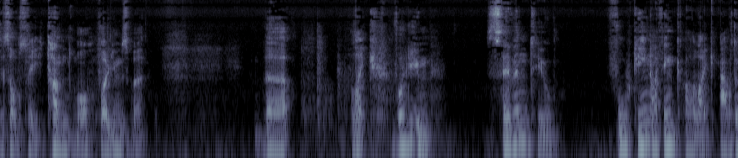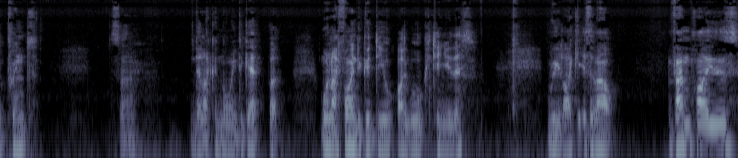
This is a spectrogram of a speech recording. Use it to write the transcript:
There's obviously tons more volumes, but the like volume 7 to 14 I think are like out of print. So they're like annoying to get but when I find a good deal I will continue this. Really like it. It's about vampires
